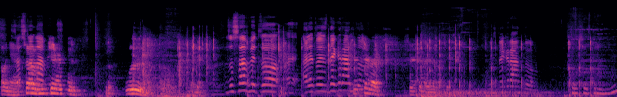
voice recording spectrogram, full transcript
O nie, Zastanawiam trzeba się. Uy, Zostawmy to, ale to jest Degrandom. Przyjaciele, przyjaciele ile nas jest? To jest Degrandom. Ktoś jest ranny?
